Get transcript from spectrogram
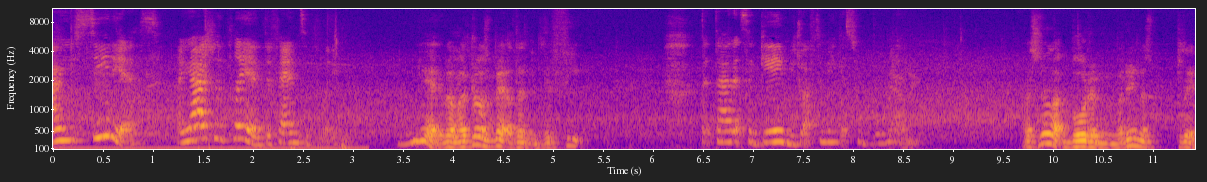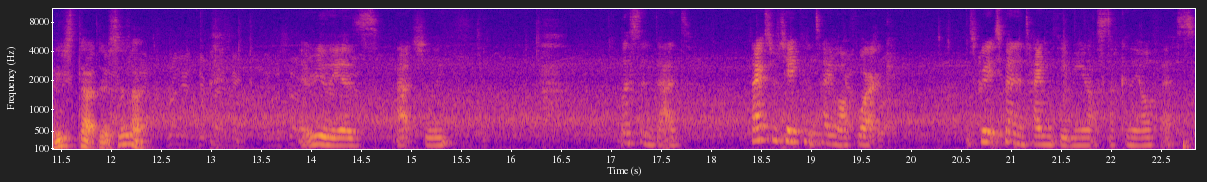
Are you serious? Are you actually playing defensively? Yeah, well, a draw's better than a defeat. But Dad, it's a game. You don't have to make it so boring. It's not that boring Marina's playing these tactics, is it? It really is, actually. Listen, Dad. Thanks for taking time off work. It's great spending time with you when you're not stuck in the office.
